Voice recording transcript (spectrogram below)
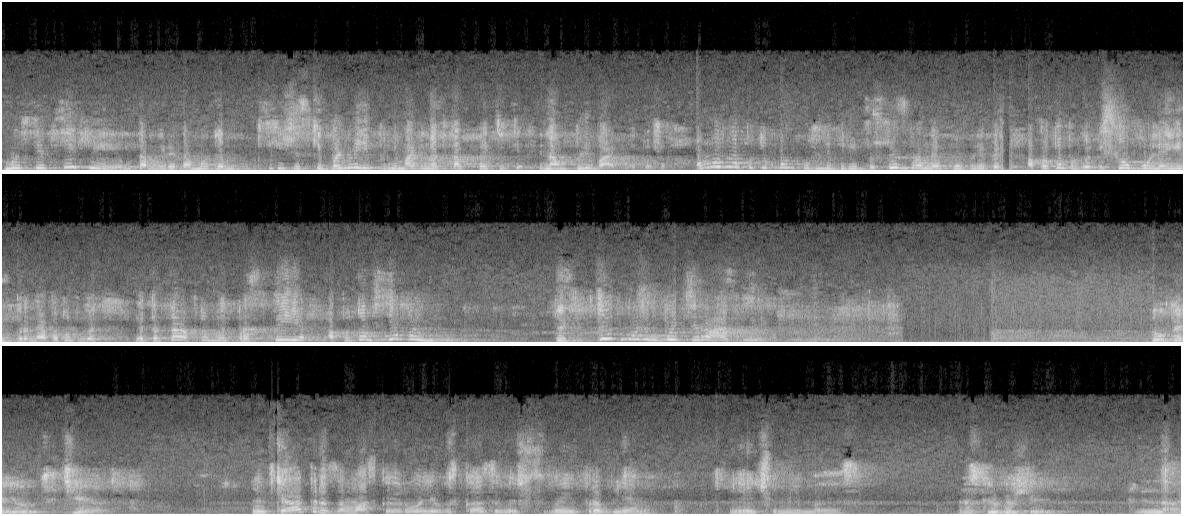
Мы все психи, там, или там, мы там психически больные, и принимайте нас как хотите, и нам плевать на то же. А можно потихоньку внедриться с избранной публикой, а потом придет еще более избранная, а потом придет это та, а потом придет простые, а потом все поймут. То есть тут может быть разный. Что дает театр? Ну, Театр за маской роли высказываешь свои проблемы, ни о чем не боясь. Раскрепощает. Да.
